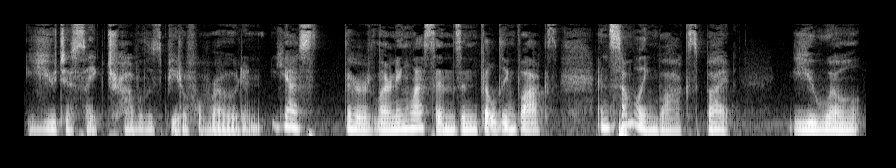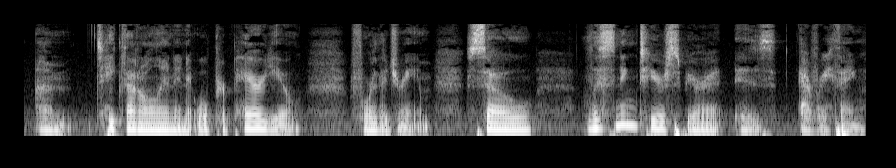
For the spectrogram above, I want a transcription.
you just like travel this beautiful road. And yes, there are learning lessons and building blocks and stumbling blocks, but you will um, take that all in and it will prepare you for the dream. So, listening to your spirit is everything.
